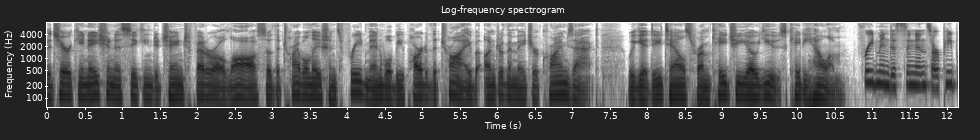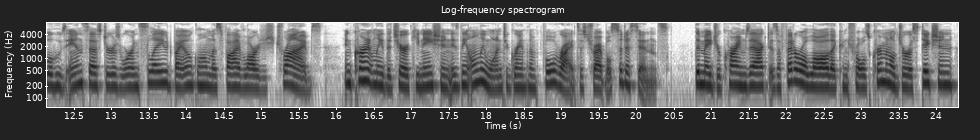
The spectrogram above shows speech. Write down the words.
The Cherokee Nation is seeking to change federal law so the tribal nation's freedmen will be part of the tribe under the Major Crimes Act. We get details from KGOU's Katie Hallam. Freedmen descendants are people whose ancestors were enslaved by Oklahoma's five largest tribes, and currently the Cherokee Nation is the only one to grant them full rights as tribal citizens. The Major Crimes Act is a federal law that controls criminal jurisdiction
